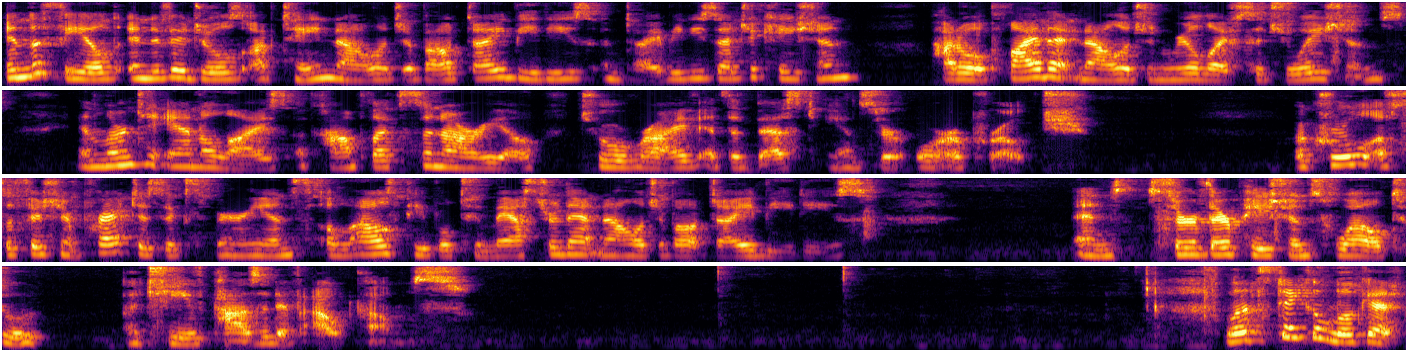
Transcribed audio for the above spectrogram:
In the field, individuals obtain knowledge about diabetes and diabetes education, how to apply that knowledge in real life situations, and learn to analyze a complex scenario to arrive at the best answer or approach. Accrual of sufficient practice experience allows people to master that knowledge about diabetes and serve their patients well to achieve positive outcomes. Let's take a look at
